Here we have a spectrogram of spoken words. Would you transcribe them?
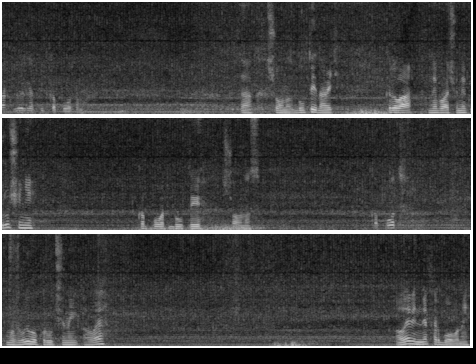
Так вигляд під капотом. Так, що у нас? Болти навіть крила не бачу, не кручені. Капот, болти. Що у нас? Капот можливо кручений, але. Але він не фарбований.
